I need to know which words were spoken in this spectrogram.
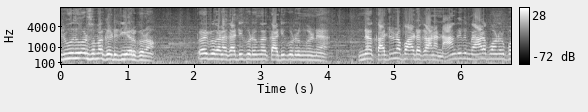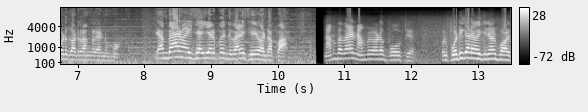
இருபது வருஷமாக கேட்டுகிட்டே இருக்கிறோம். டோய்ப்பு கடை கட்டி கொடுங்க கட்டி கொடுங்கன்னு. இன்னும் கட்டின பாட்டை காண நாங்கள் இது மேலே போனது போட்டு கட்டுறாங்களே என்னமோ. என் பேர் வயசு ஐயாயிரப்ப இந்த வேலையை செய்ய வேண்டாப்பா நம்ம வேலை நம்மளோட போட்டு. ஒரு பொட்டி கடை வச்சுனாலும் போல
